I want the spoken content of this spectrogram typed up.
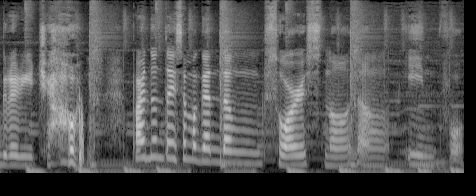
magre-reach out. Para doon tayo sa magandang source, no, ng info.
